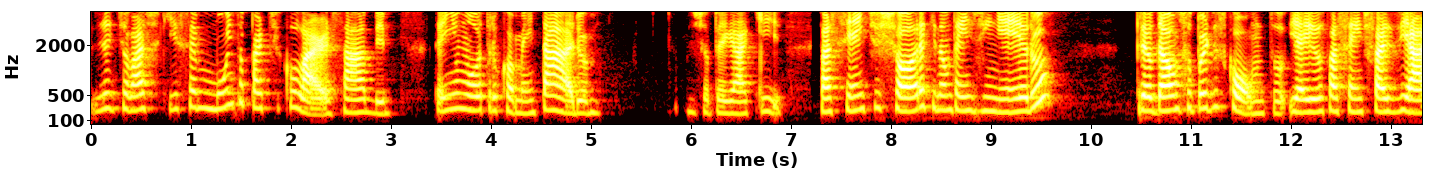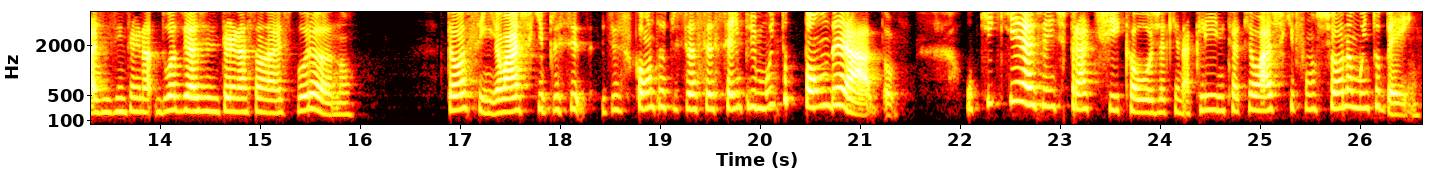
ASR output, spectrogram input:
Gente, eu acho que isso é muito particular, sabe? Tem um outro comentário. Deixa eu pegar aqui. Paciente chora que não tem dinheiro para eu dar um super desconto. E aí o paciente faz viagens interna duas viagens internacionais por ano. Então, assim, eu acho que desconto precisa ser sempre muito ponderado. O que, que a gente pratica hoje aqui na clínica que eu acho que funciona muito bem?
